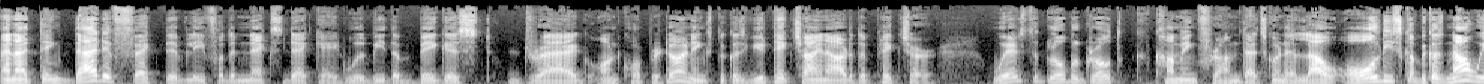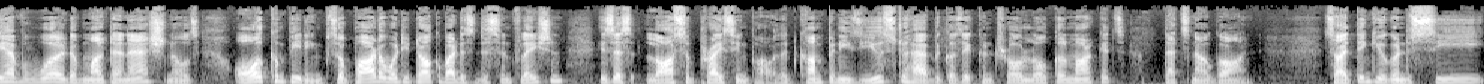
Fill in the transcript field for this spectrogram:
And I think that effectively for the next decade will be the biggest drag on corporate earnings because if you take China out of the picture, where's the global growth coming from that's going to allow all these com- because now we have a world of multinationals all competing so part of what you talk about is disinflation is this loss of pricing power that companies used to have because they control local markets that's now gone so I think you're going to see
